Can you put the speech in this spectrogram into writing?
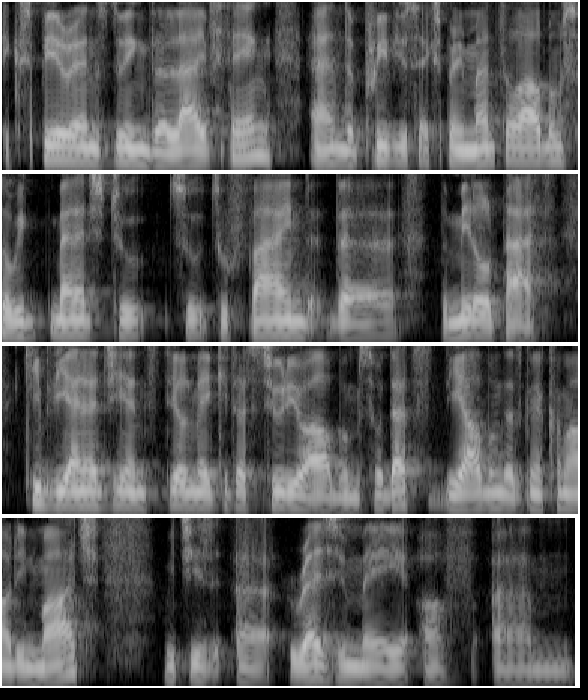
experience doing the live thing and the previous experimental album. So we managed to to to find the the middle path, keep the energy, and still make it a studio album. So that's the album that's going to come out in March, which is a resume of. Um,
